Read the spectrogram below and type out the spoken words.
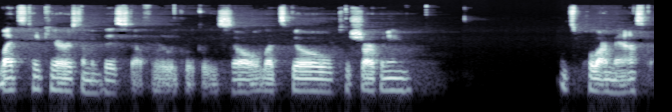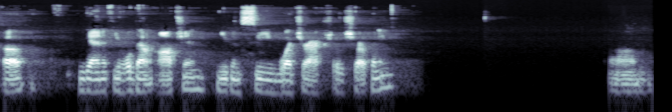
let's take care of some of this stuff really quickly. So let's go to sharpening. Let's pull our mask up. Again, if you hold down Option, you can see what you're actually sharpening. Um,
